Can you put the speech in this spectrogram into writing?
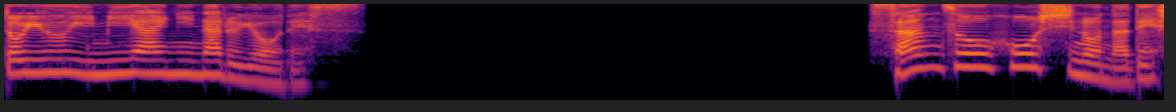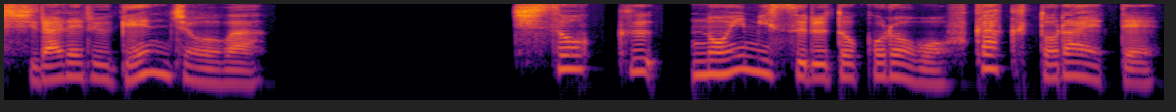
という意味合いになるようです。三蔵法師の名で知られる玄奘は知足の意味するところを深く捉えて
